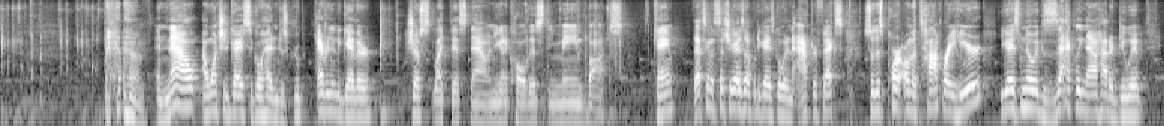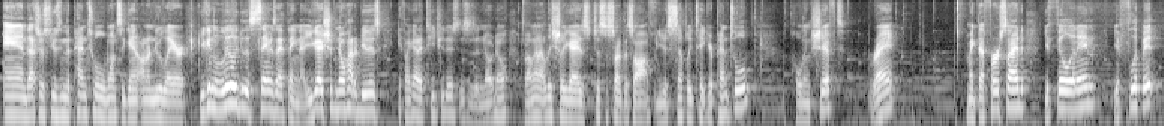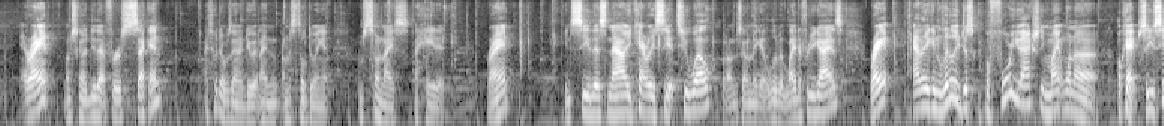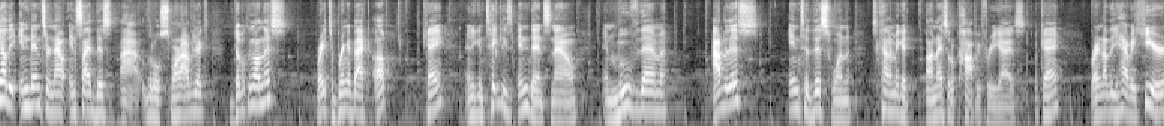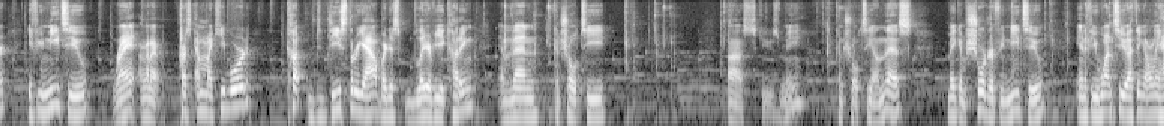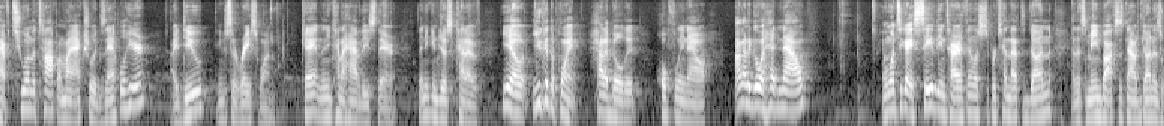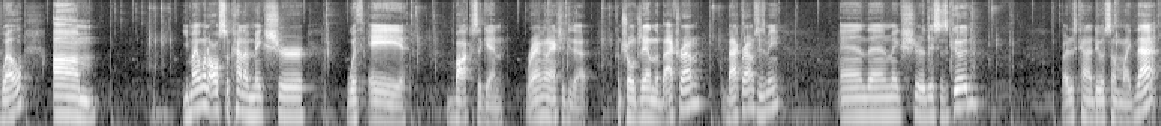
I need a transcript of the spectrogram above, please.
and now I want you guys to go ahead and just group everything together just like this now. And you're going to call this the main box. Okay? That's going to set you guys up when you guys go into After Effects. So this part on the top right here, you guys know exactly now how to do it. And that's just using the pen tool once again on a new layer. You can literally do the same exact thing. Now, you guys should know how to do this. If I got to teach you this, this is a no-no. But I'm going to at least show you guys just to start this off. You just simply take your pen tool, holding shift, right? Make that first side. You fill it in. You flip it, right? I'm just to do that for a second. I told you I was to do it, and I'm still doing it. I'm so nice. I hate it, right? You can see this now. You can't really see it too well, but I'm just to make it a little bit lighter for you guys, right? And then you can literally just, before you actually might want to... Okay, so you see how the indents are now inside this uh, little smart object? Double click on this, right, to bring it back up, okay? And you can take these indents now and move them out of this into this one to kind of make a, a nice little copy for you guys, okay? Right now that you have it here, if you need to, right, I'm gonna press M on my keyboard, cut these three out by just layer via cutting, and then Control T, uh, excuse me, Control T on this, make them shorter if you need to, and if you want to, I think I only have two on the top on my actual example here. I do. You can just erase one. Okay, and then you kind of have these there. Then you can just kind of, you know, you get the point, how to build it, hopefully now. I'm to go ahead now. And once you guys save the entire thing, let's just pretend that's done. And this main box is now done as well. Um, you might want to also kind of make sure with a box again. Right, I'm going to actually do that. Control J on the background, background, excuse me. And then make sure this is good by just kind of doing something like that.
